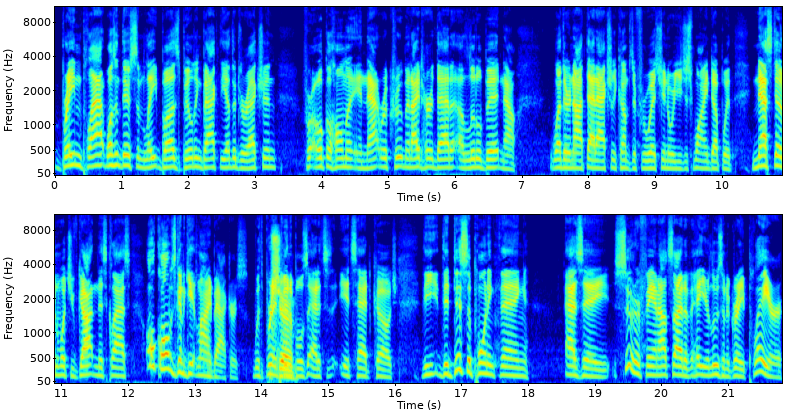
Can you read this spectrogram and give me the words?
Braden Platt, wasn't there some late buzz building back the other direction for Oklahoma in that recruitment? I'd heard that a little bit. Now, whether or not that actually comes to fruition or you just wind up with Nesta and what you've got in this class, Oklahoma's going to get linebackers with Brent sure. Venables at its, its head coach. The, the disappointing thing – as a Sooner fan, outside of hey, you're losing a great player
